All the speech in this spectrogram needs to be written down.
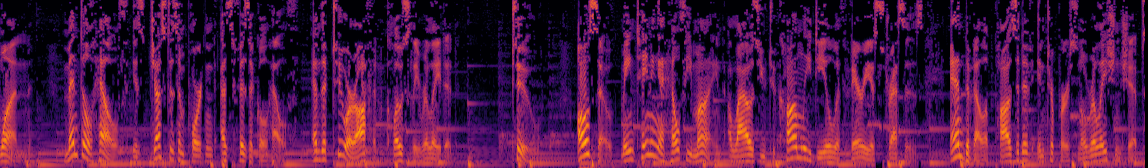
One, mental health is just as important as physical health, and the two are often closely related. Two, also, maintaining a healthy mind allows you to calmly deal with various stresses and develop positive interpersonal relationships.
